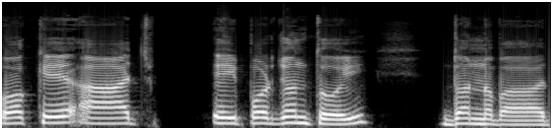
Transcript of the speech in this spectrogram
ওকে আজ এই পর্যন্তই। ধন্যবাদ।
